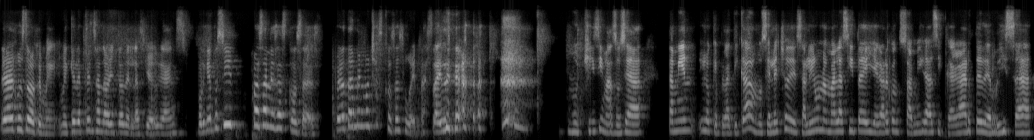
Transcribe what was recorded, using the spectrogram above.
Era justo lo que me, me, quedé pensando ahorita de las girl gangs, porque pues sí, pasan esas cosas, pero también muchas cosas buenas. Muchísimas, o sea, también lo que platicábamos, el hecho de salir una mala cita y llegar con tus amigas y cagarte de risa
